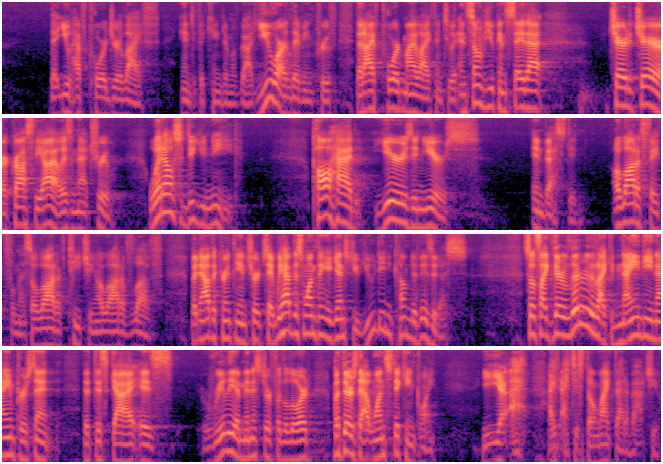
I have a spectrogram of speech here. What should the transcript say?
that you have poured your life into the kingdom of God. You are living proof that I've poured my life into it. And some of you can say that chair to chair across the aisle. Isn't that true? What else do you need? Paul had years and years invested, a lot of faithfulness, a lot of teaching, a lot of love. But now the Corinthian church say, We have this one thing against you. You didn't come to visit us. So it's like they're literally like 99% that this guy is really a minister for the Lord, but there's that one sticking point. Yeah, I, I just don't like that about you.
